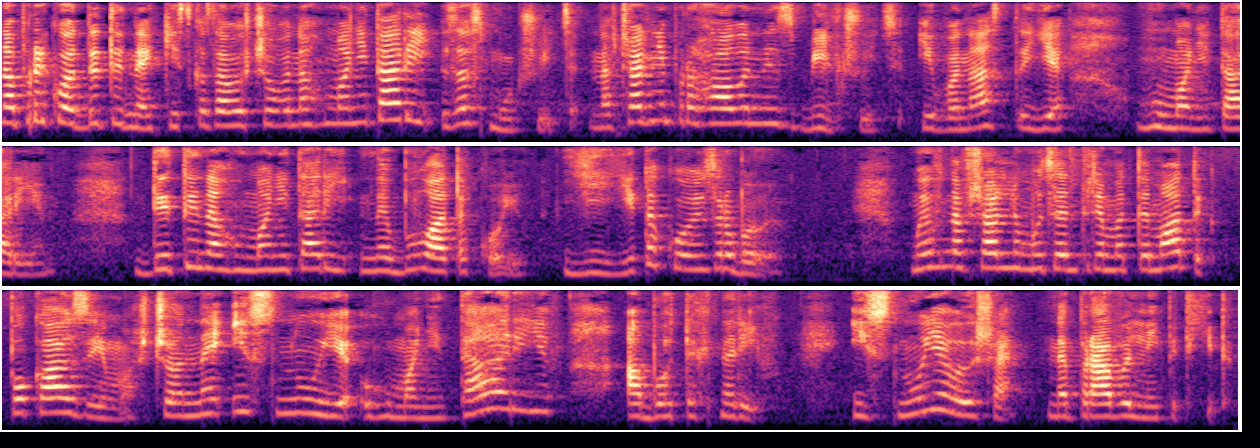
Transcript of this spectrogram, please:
Наприклад, дитина, якій сказали, що вона гуманітарій, засмучується, навчальні прогалини збільшуються, і вона стає гуманітарієм. Дитина гуманітарій не була такою, її такою зробили. Ми в навчальному центрі математик показуємо, що не існує гуманітаріїв або технарів, існує лише неправильний підхід.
